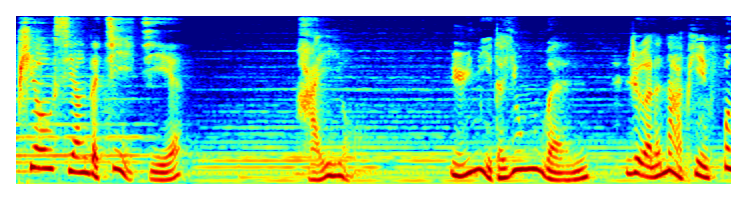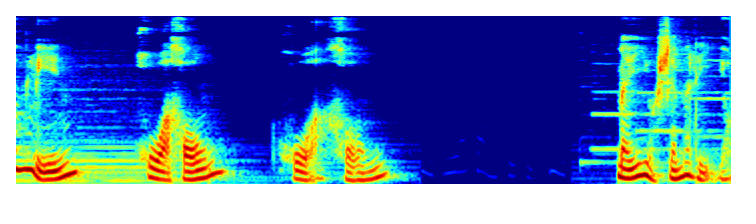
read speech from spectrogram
飘香的季节，还有与你的拥吻，惹了那片枫林火红火红。没有什么理由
